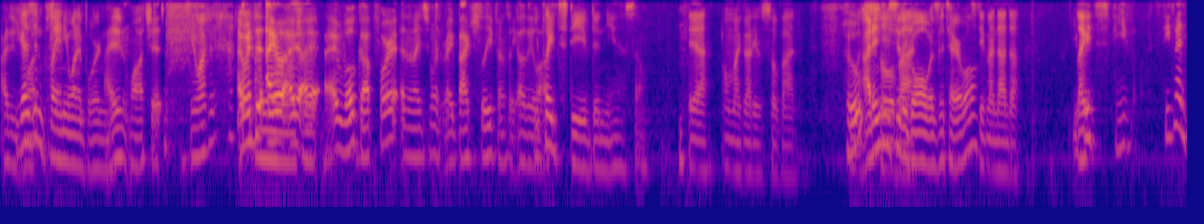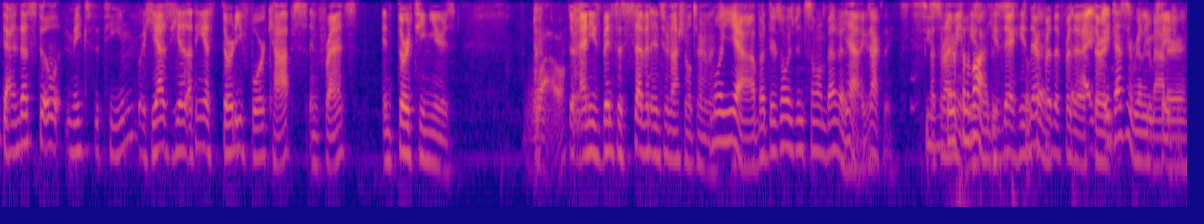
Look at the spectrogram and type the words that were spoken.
I didn't. you guys wa- didn't play anyone important. I didn't watch it. You watch it? I went to. I, didn't I, watch I, it. I woke up for it, and then I just went right back to sleep. And I was like, oh, they You lost. played Steve, didn't you? So Yeah. Oh my god, he was so bad. Who? I didn't So even see the goal. Was it terrible? Steve Mandanda. You like- played Steve. Steve Mandanda still makes the team. But He has he has I think he has 34 caps in France in 13 years. Wow. And he's been to seven international tournaments. Well, yeah, but there's always been someone better. yeah, exactly. He's That's there what I mean. for the he's, he's there. He's It's there for the for the I- third. it doesn't really matter.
